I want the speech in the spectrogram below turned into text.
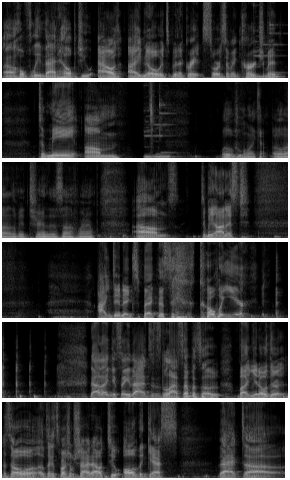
Uh, hopefully that helped you out. I know it's been a great source of encouragement to me. Um, well, like, hold on, let me turn this off right now. Um, to be honest, I didn't expect this to go a year. now that I can say that, this is the last episode. But you know, there, so uh, a special shout out to all the guests that. Uh,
